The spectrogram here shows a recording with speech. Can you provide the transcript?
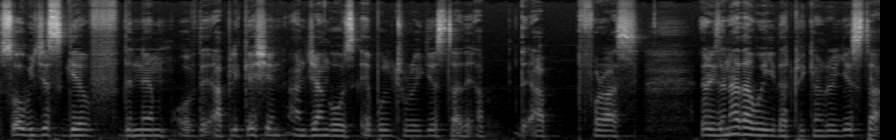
So we just gave the name of the application and Django was able to register the app, the app for us. There is another way that we can register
